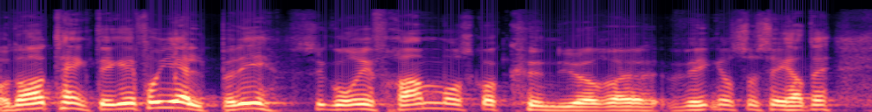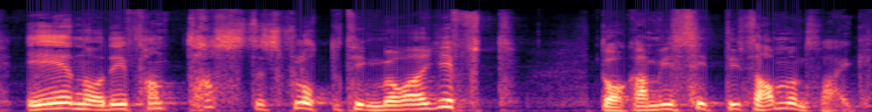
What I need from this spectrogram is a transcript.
Og da tenkte jeg jeg får hjelpe dem. Så går jeg fram og skal kunngjøre ting. Og så sier jeg at det er en av de fantastisk flotte ting med å være gift. Da kan vi sitte sammen, sa jeg.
